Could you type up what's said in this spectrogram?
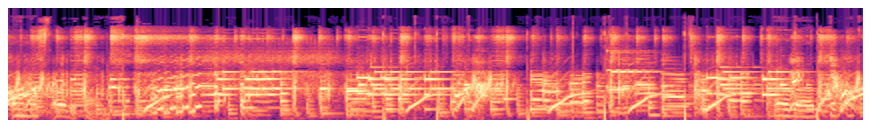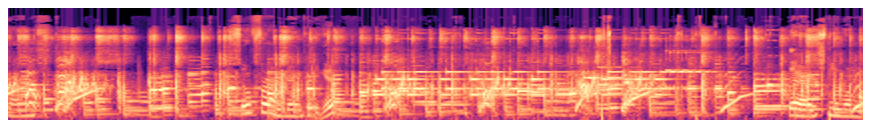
almost all the coins. There, I just need one more.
